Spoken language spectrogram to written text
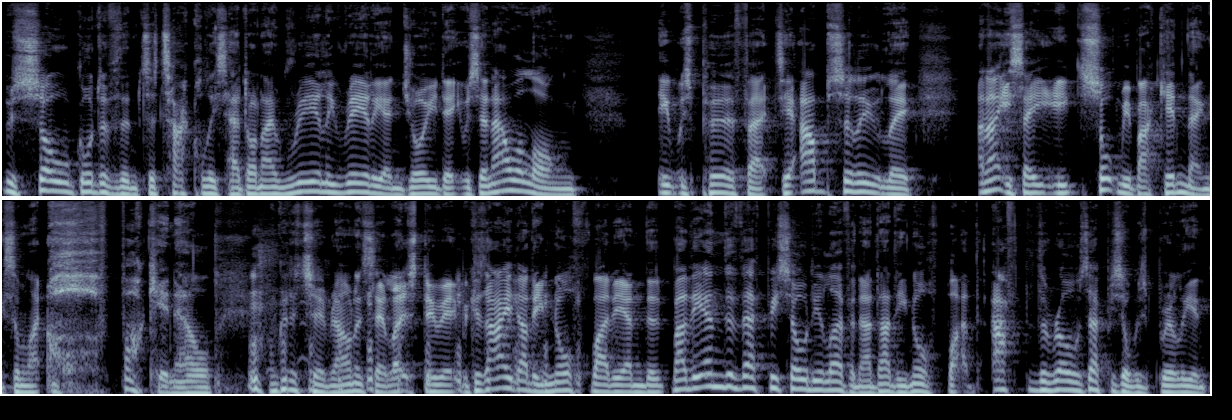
was so good of them to tackle this head on. I really, really enjoyed it. It was an hour long. It was perfect. It absolutely. And like you say, it sucked me back in then because I'm like, oh fucking hell! I'm going to turn around and say, let's do it because I'd had enough by the end of by the end of episode eleven. I'd had enough, but after the Rose episode was brilliant,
